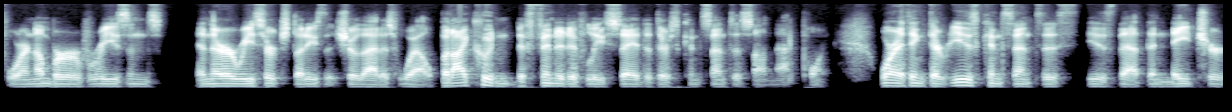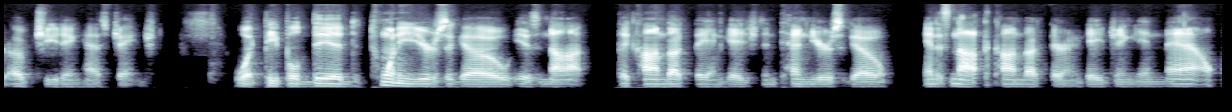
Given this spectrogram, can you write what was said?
for a number of reasons. And there are research studies that show that as well. But I couldn't definitively say that there's consensus on that point. Where I think there is consensus is that the nature of cheating has changed. What people did 20 years ago is not the conduct they engaged in 10 years ago, and it's not the conduct they're engaging in now,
